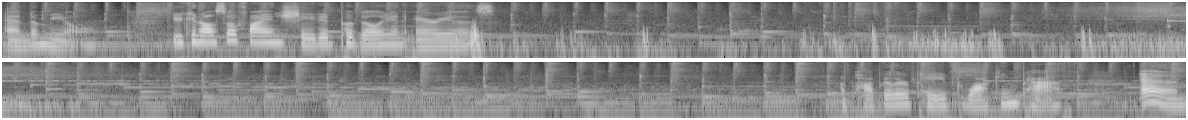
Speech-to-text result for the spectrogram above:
and a meal. You can also find shaded pavilion areas, a popular paved walking path, and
